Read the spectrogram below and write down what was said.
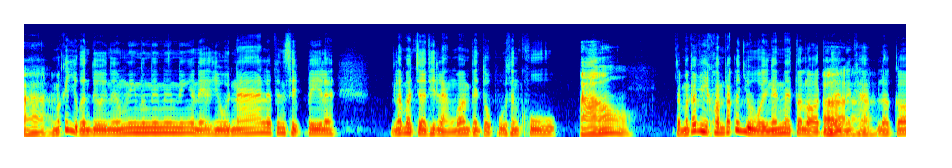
อ่ามันก็อยู่กันดูนิ่งๆนิ่งๆนิ่งๆอะไรอยู่นานเลยเป็นสิบปีเลย แล้วมาเจอทีหลังว่ามันเป็นตัวผู้ทั้งคู่อ้าวแต่มันก็มีความรักก็อยู่อย่างนั้นมาตลอดเลยอ่านะครับอ่าแล้วก็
